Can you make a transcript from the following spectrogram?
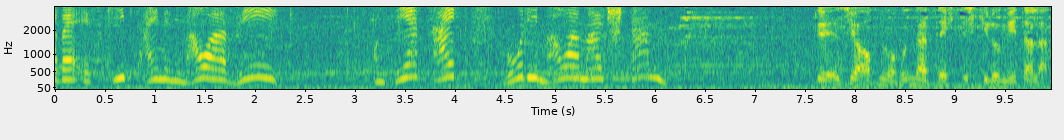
Aber es gibt einen Mauerweg. Und der zeigt, wo die Mauer mal stand. Der ist ja auch nur 160 Kilometer lang.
